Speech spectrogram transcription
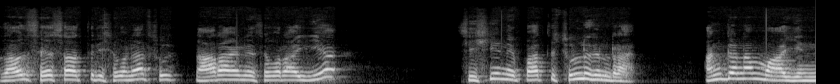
அதாவது சேஷாத்திரி சிவனார் சொல் நாராயண சிவராகிய சிஷியனை பார்த்து சொல்லுகின்றார். அங்கனம் ஆயின்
